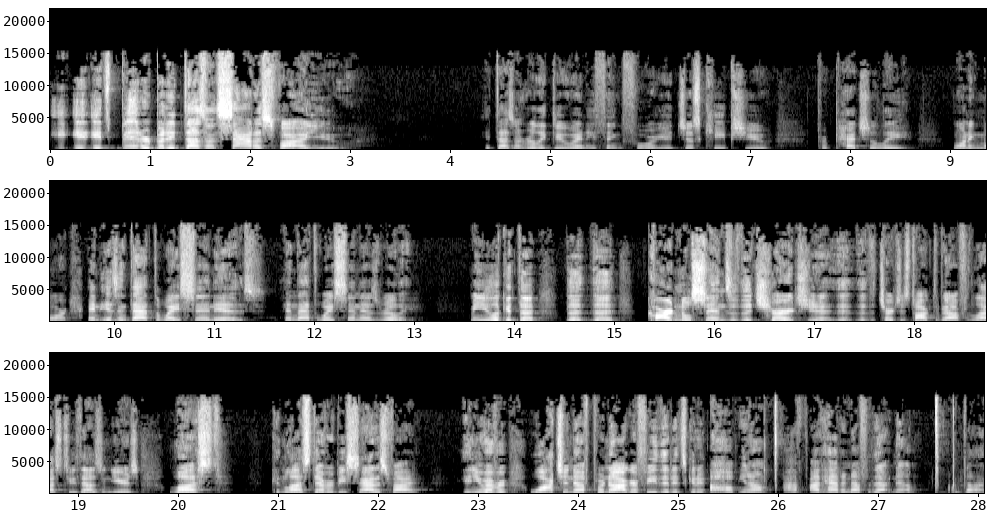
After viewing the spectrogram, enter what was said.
it, it's bitter, but it doesn't satisfy you. It doesn't really do anything for you. It just keeps you perpetually wanting more. And isn't that the way sin is? Isn't that the way sin is, really? I mean, you look at the, the, the cardinal sins of the church you know, that the, the church has talked about for the last 2,000 years lust. Can lust ever be satisfied? Can you ever watch enough pornography that it's going to, oh, you know, I've, I've had enough of that now. I'm done.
